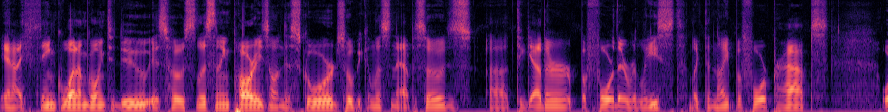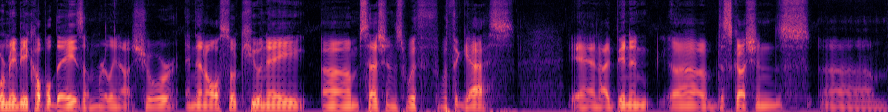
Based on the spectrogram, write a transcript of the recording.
And i think what i'm going to do is host listening parties on discord so we can listen to episodes uh, together before they're released like the night before perhaps or maybe a couple days i'm really not sure and then also q&a um, sessions with with the guests and i've been in uh, discussions um,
